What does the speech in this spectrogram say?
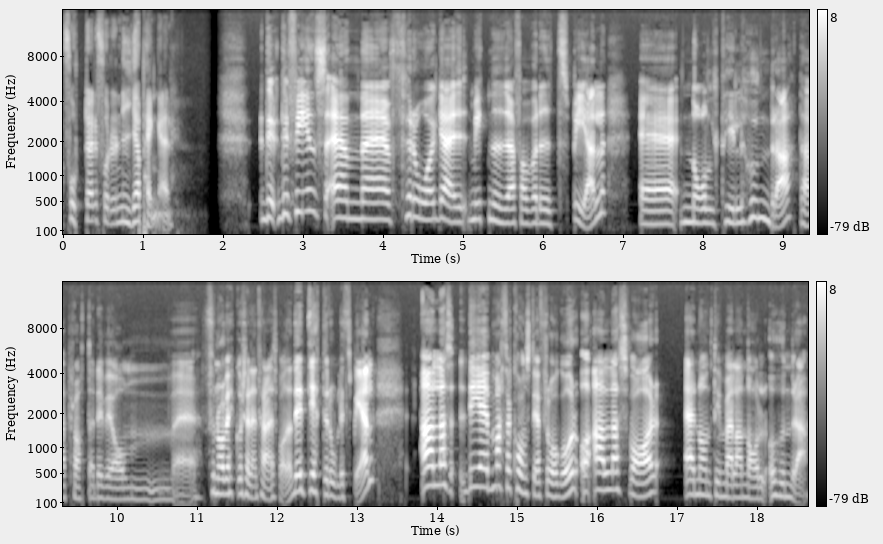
fortare får du nya pengar. Det, det finns en eh, fråga i mitt nya favoritspel, eh, 0 till 100. Det här pratade vi om eh, för några veckor sedan i Träningspodden. Det är ett jätteroligt spel. Alla, det är massa konstiga frågor och alla svar är någonting mellan 0 och 100.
